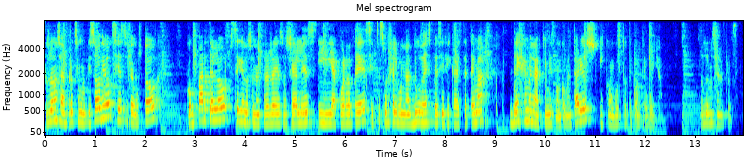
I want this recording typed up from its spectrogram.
Nos vemos en el próximo episodio. Si esto te gustó, compártelo, síguenos en nuestras redes sociales y acuérdate, si te surge alguna duda específica de este tema, déjamela aquí mismo en comentarios y con gusto te contribuyo. Nos vemos en el próximo.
